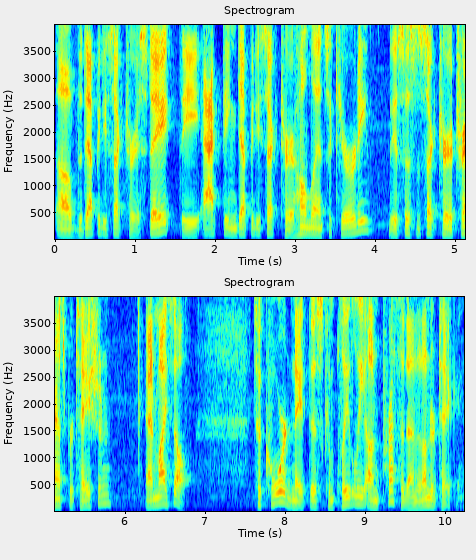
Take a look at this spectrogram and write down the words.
of the Deputy Secretary of State, the Acting Deputy Secretary of Homeland Security, the Assistant Secretary of Transportation, and myself to coordinate this completely unprecedented undertaking.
